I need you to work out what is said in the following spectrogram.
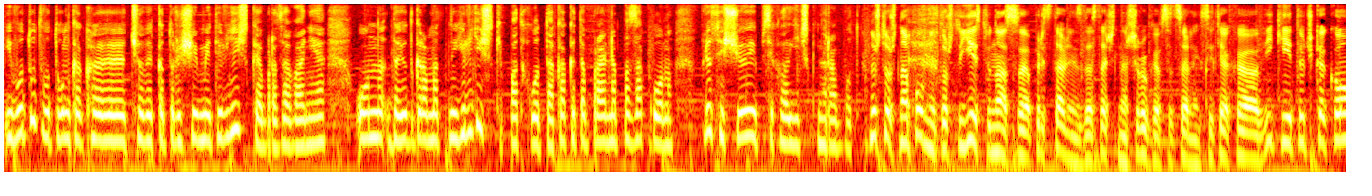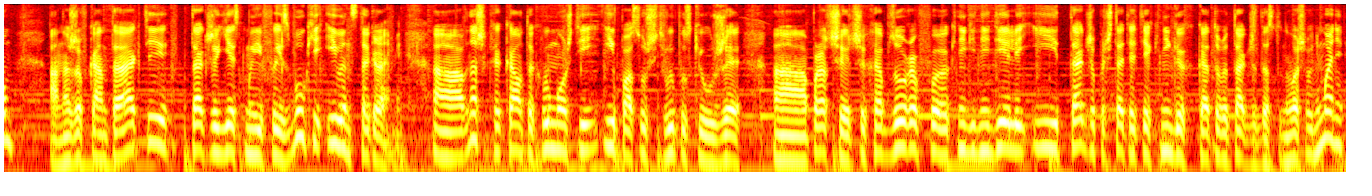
И вот тут вот он, как э, человек, который еще имеет юридическое образование, он дает грамотный юридический подход, а как это правильно по закону, плюс еще и психологическая наработка. Ну что ж, напомню то, что есть у нас э, представленность достаточно широкая в социальных сетях wiki.com, она же ВКонтакте, также есть мы и в Фейсбуке, и в Инстаграме. А, в наших аккаунтах вы можете и послушать выпуски уже а, прошедших обзоров э, книги недели, и также почитать о тех книгах, которые также достойны вашего внимания,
